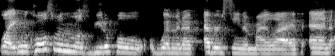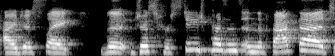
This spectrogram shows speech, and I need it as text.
like Nicole's one of the most beautiful women I've ever seen in my life. And I just like the, just her stage presence and the fact that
